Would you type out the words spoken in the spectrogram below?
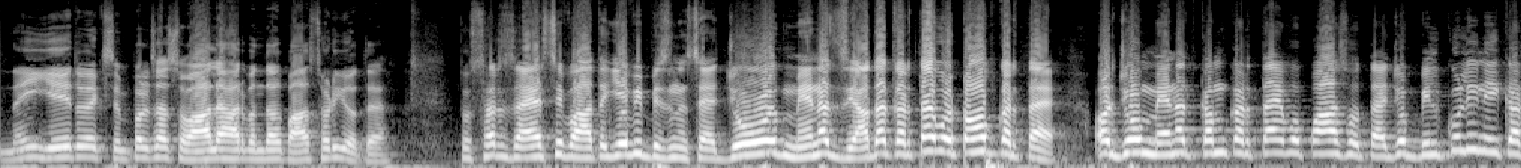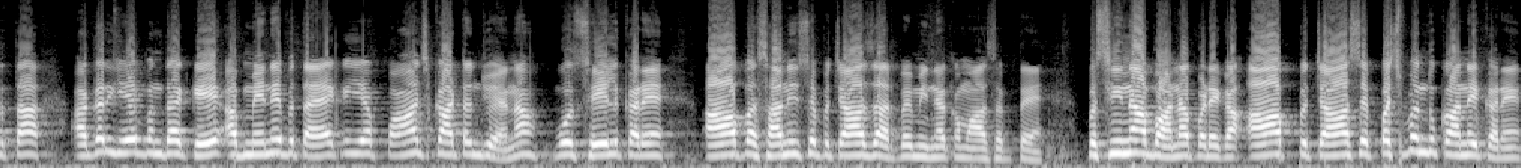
नहीं ये तो एक सिंपल सा सवाल है हर बंदा पास थोड़ी होता है। तो सर ज़ाहिर सी बात है ये भी बिज़नेस है। जो मेहनत ज़्यादा करता है वो टॉप करता है। और जो मेहनत कम करता है वो पास होता है। जो बिल्कुल ही नहीं करता अगर ये बंदा के अब मैंने बताया कि ये पाँच कार्टन जो है ना वो सेल करें आप आसानी से पचास हज़ार रुपये महीना कमा सकते हैं। पसीना बहाना पड़ेगा। आप पचास से पचपन दुकानें करें।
